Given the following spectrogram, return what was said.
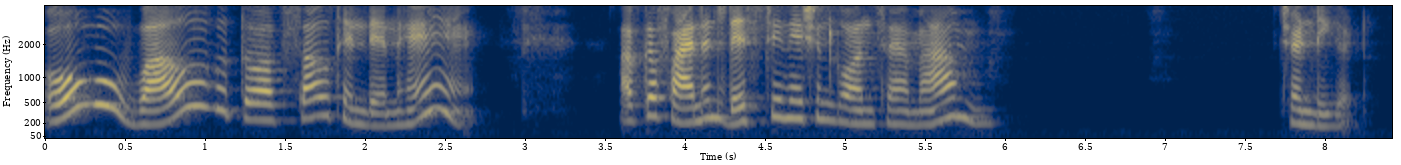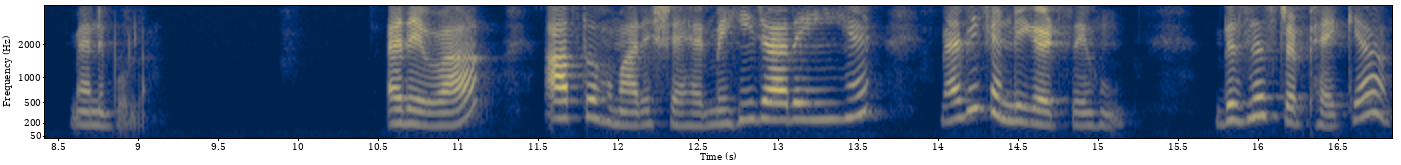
ओह वाह तो आप साउथ इंडियन हैं। आपका फाइनल डेस्टिनेशन कौन सा है, मैम? चंडीगढ़, मैंने बोला। अरे वाह, आप तो हमारे शहर में ही जा रही हैं। मैं भी चंडीगढ़ से हूँ। बिज़नेस ट्रिप है क्या?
